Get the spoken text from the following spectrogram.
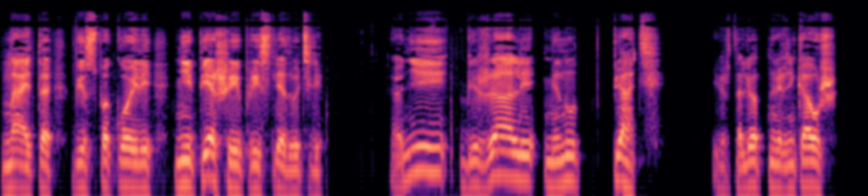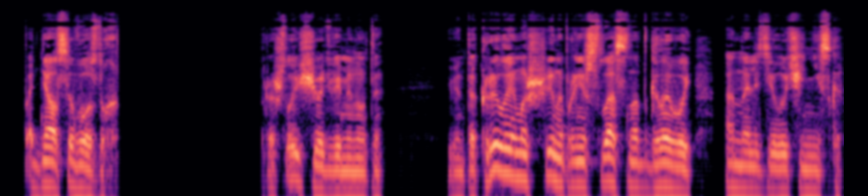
Найта беспокоили не пешие преследователи. Они бежали минут пять, и вертолет наверняка уж поднялся в воздух. Прошло еще две минуты, и винтокрылая машина пронеслась над головой, она летела очень низко.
